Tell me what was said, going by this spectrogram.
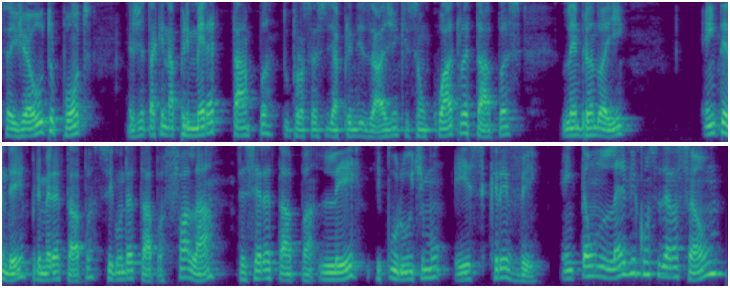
Isso aí já é outro ponto. A gente está aqui na primeira etapa do processo de aprendizagem, que são quatro etapas. Lembrando aí, entender, primeira etapa. Segunda etapa, falar. Terceira etapa, ler. E por último, escrever. Então leve em consideração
